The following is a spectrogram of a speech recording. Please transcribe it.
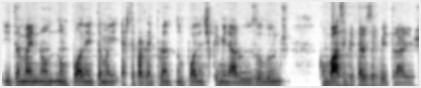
e também não, não podem, também, esta parte é importante, não podem discriminar os alunos com base em critérios arbitrários.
